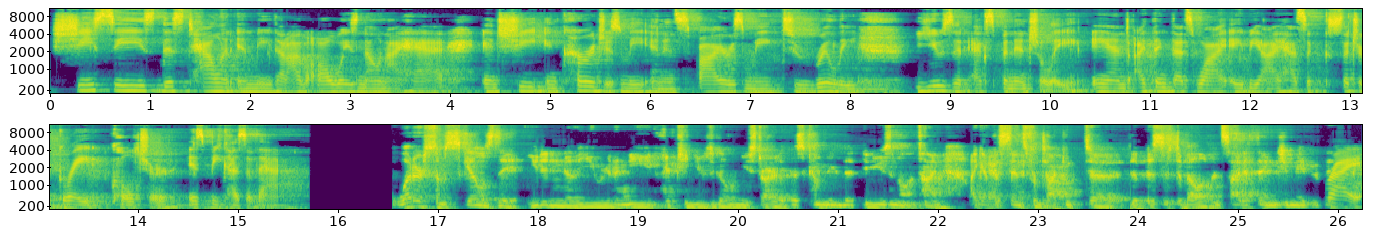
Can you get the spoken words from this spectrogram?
she sees this talent in me that I've always known I had, and she encourages me and inspires me to really use it exponentially. And I think that's why ABI has a, such a great culture, is because of that. What are some skills that you didn't know that you were going to need 15 years ago when you started this company that you're using all the time? I got the sense from talking to the business development side of things, you maybe. Right.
